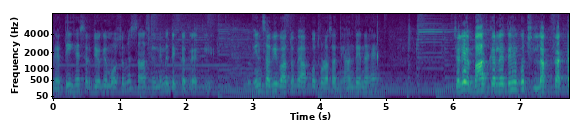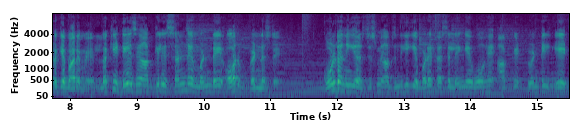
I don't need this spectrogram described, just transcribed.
रहती है सर्दियों के मौसम में सांस लेने में दिक्कत रहती है। तो इन सभी बातों पे आपको थोड़ा सा ध्यान देना है। चलिए अब बात कर लेते हैं कुछ लक फैक्टर के बारे में। लकी डेज़ हैं आपके लिए संडे मंडे और वेडनेसडे। गोल्डन ईयर्स जिसमें आप ज़िंदगी के बड़े फैसले लेंगे वो हैं आपके 28,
